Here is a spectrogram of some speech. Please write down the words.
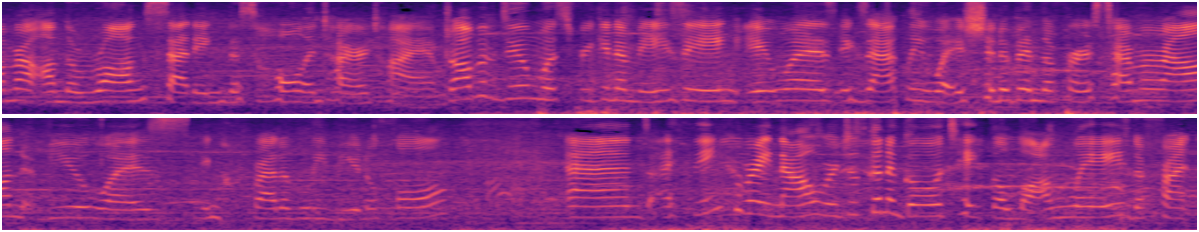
Camera on the wrong setting this whole entire time. Drop of Doom was freaking amazing. It was exactly what it should have been the first time around. View was incredibly beautiful. And I think right now we're just gonna go take the long way to the front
